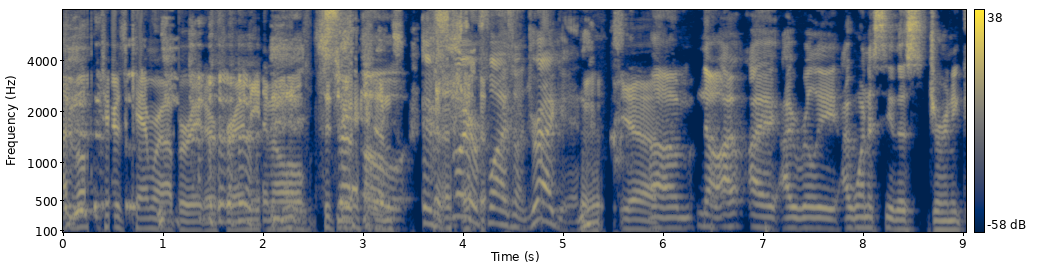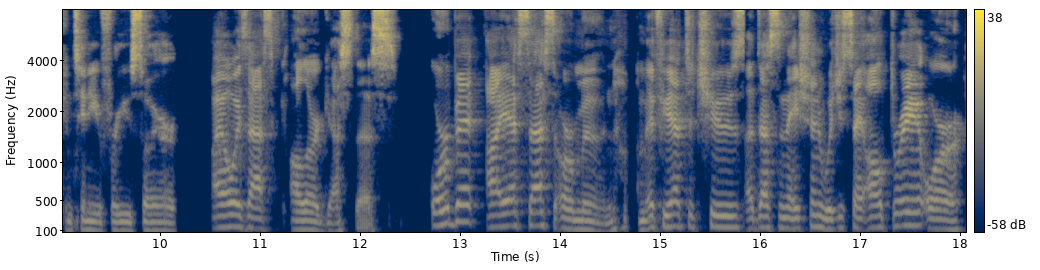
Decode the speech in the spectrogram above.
I volunteer as camera operator for any and all situations. So, if Sawyer flies on Dragon, yeah, um, no, I, I, I really, I want to see this journey continue for you, Sawyer. I always ask all our guests this: orbit, ISS, or moon. Um, if you had to choose a destination, would you say all three, or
